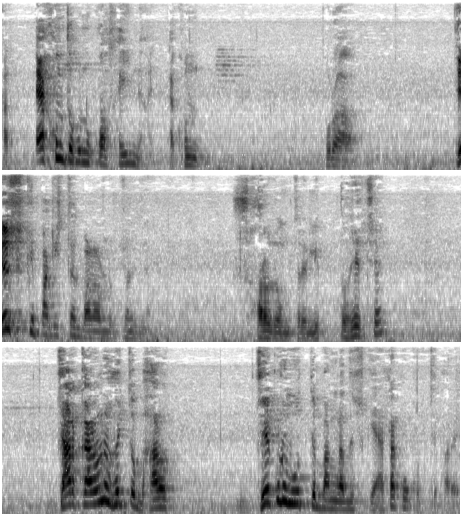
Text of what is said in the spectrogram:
আর এখন তো কোনো কথাই নাই। এখন পুরা দেশকে পাকিস্তান বানানোর জন্য ষড়যন্ত্রে লিপ্ত হয়েছে। যার কারণে হয়তো ভারত যে কোনো মুহূর্তে বাংলাদেশকে অ্যাটাকও করতে পারে।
